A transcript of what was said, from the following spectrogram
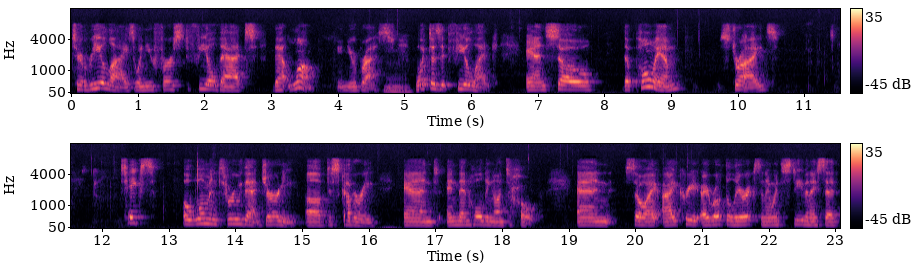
to realize when you first feel that that lump in your breast. What does it feel like? And so the poem strides takes a woman through that journey of discovery and and then holding on to hope and so i i create i wrote the lyrics and i went to steve and i said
